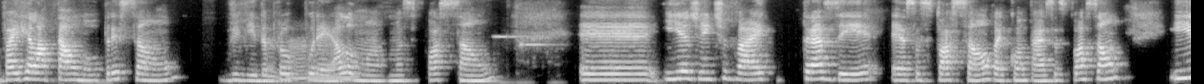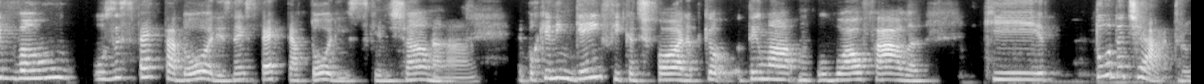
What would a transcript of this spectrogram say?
vai relatar uma opressão vivida uhum. por, por, ela, uma, uma situação, é, e a gente vai trazer essa situação, vai contar essa situação, e vão os espectadores, né, espectadores que eles chamam, uhum. porque ninguém fica de fora, porque tem uma, o Boal fala que tudo é teatro,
